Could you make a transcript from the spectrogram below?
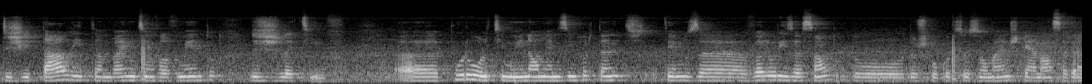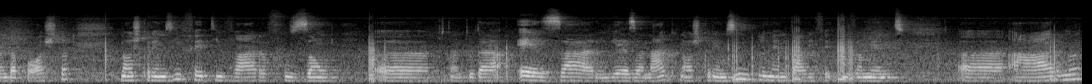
digital e também o desenvolvimento legislativo. Por último, e não menos importante, temos a valorização do, dos recursos humanos, que é a nossa grande aposta. Nós queremos efetivar a fusão uh, portanto, da ESAR e ESANAC, nós queremos implementar efetivamente a ARMA.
